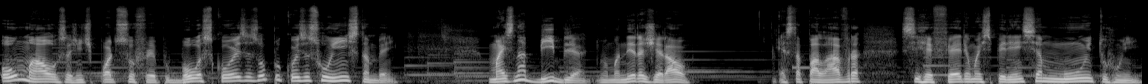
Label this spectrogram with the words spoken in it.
ou maus. A gente pode sofrer por boas coisas ou por coisas ruins também. Mas na Bíblia, de uma maneira geral, esta palavra se refere a uma experiência muito ruim.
